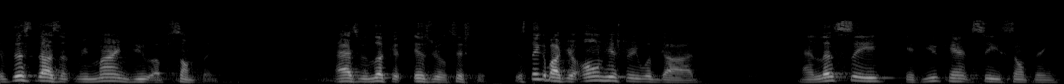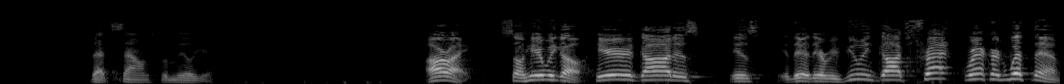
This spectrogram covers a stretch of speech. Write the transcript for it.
if this doesn't remind you of something as we look at Israel's history. Just think about your own history with God and let's see if you can't see something that sounds familiar. All right. So here we go. Here God is, is, they're, they're reviewing God's track record with them.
